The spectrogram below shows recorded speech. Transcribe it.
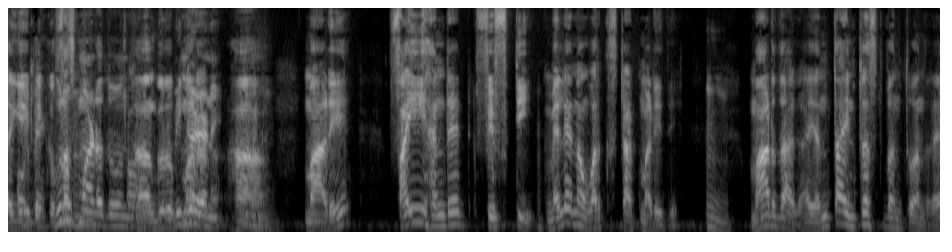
ತೆಗಿಬೇಕು ಗ್ರೂಪ್ ಮಾಡೋದು ಗ್ರೂಪ್. ಹಾ ಮಾಡಿ ಫೈವ್ ಹಂಡ್ರೆಡ್ ಫಿಫ್ಟಿ ಮೇಲೆ ನಾವು ವರ್ಕ್ ಸ್ಟಾರ್ಟ್ ಮಾಡಿದ್ವಿ. ಮಾಡಿದಾಗ ಎಂತ ಇಂಟ್ರೆಸ್ಟ್ ಬಂತು ಅಂದ್ರೆ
